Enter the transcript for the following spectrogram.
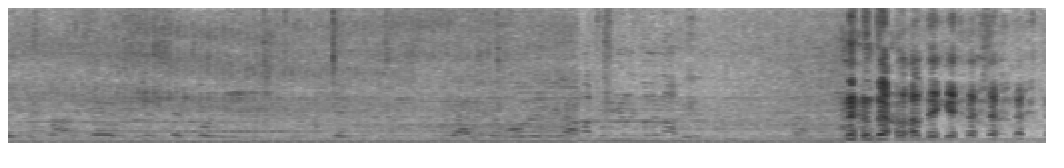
এখানে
